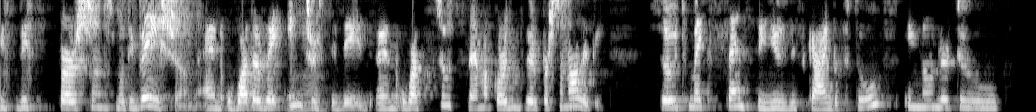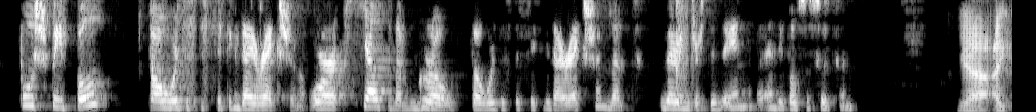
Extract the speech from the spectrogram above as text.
is this person's motivation and what are they mm-hmm. interested in and what suits them according to their personality so it makes sense to use this kind of tools in order to push people towards a specific direction or help them grow towards a specific direction that they're interested in and it also suits them. Yeah i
